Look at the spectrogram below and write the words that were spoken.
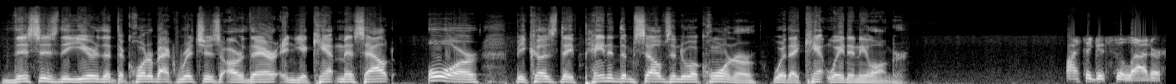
this is the year that the quarterback riches are there and you can't miss out? Or because they've painted themselves into a corner where they can't wait any longer? I think it's the latter.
